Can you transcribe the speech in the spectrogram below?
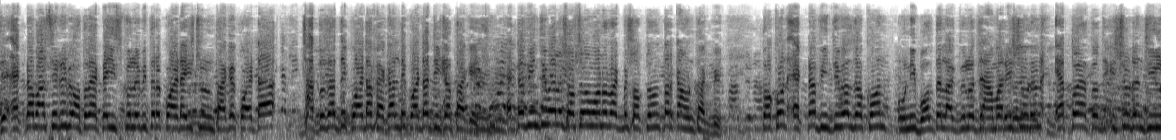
যে একটা ভার্সিটির অথবা একটা স্কুলের ভিতরে কয়টা স্টুডেন্ট থাকে কয়টা ছাত্রছাত্রী কয়টা ফ্যাকাল্টি কয়টা টিচার থাকে। একটা প্রিন্সিপাল সবসময় মনে রাখবে সবসময় তার কাউন্ট থাকবে। তখন একটা প্রিন্সিপাল যখন উনি বলতে লাগছিল যে আমার স্টুডেন্ট এত এত স্টুডেন্ট ছিল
